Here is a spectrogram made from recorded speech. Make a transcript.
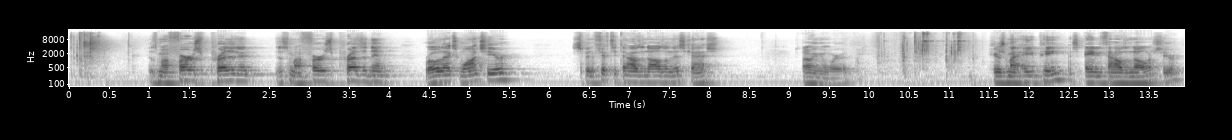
This is my first president. This is my first president Rolex watch here. Spent $50,000 on this cash. I don't even wear it. Here's my AP. It's $80,000 here.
